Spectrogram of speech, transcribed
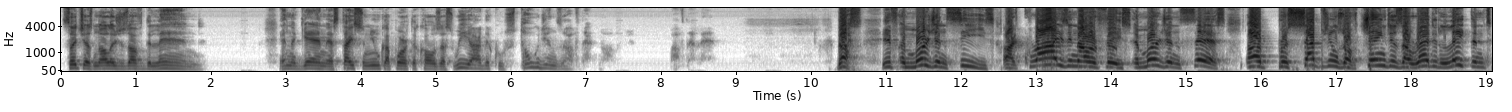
such as knowledges of the land. And again, as Tyson Yunkaporta calls us, we are the custodians of that. Thus, if emergencies are cries in our face, emergencies are perceptions of changes already latent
